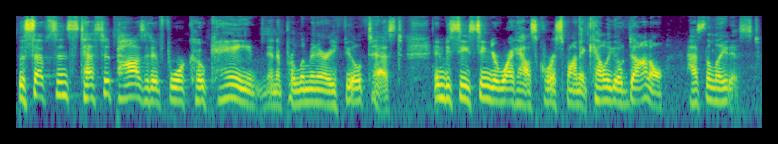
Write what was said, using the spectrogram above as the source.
The substance tested positive for cocaine in a preliminary field test. NBC senior White House correspondent Kelly O'Donnell has the latest.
